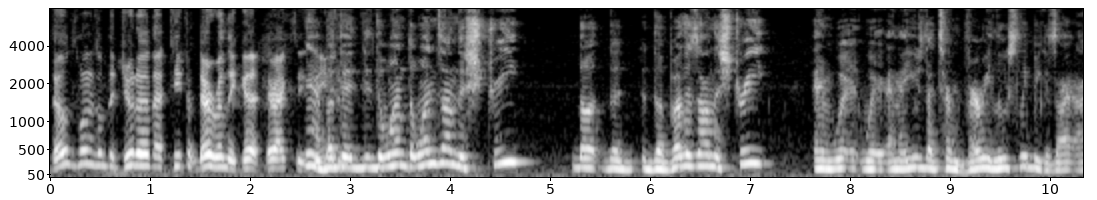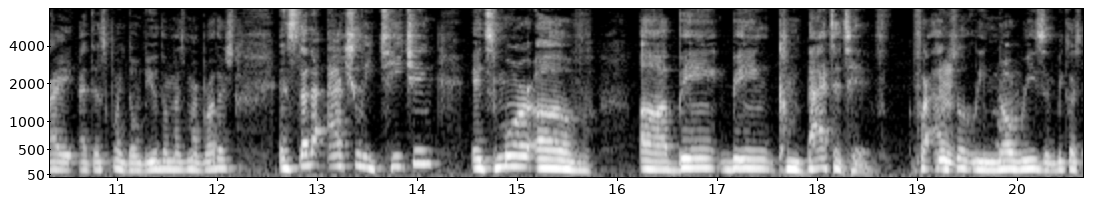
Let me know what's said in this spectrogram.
those ones of the Judah that teach them, they're really good. They're actually Yeah, but the, the one the ones on the street, the the the brothers on the street, and we and I use that term very loosely because I I at this point don't view them as my brothers. Instead of actually teaching, it's more of uh being being combative for Hmm. absolutely no reason because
